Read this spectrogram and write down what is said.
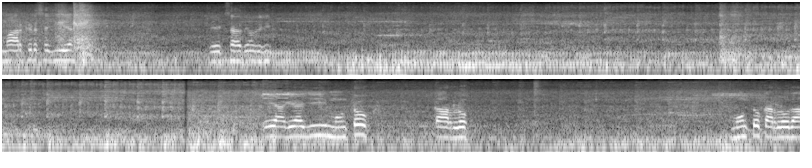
ਮਾਰਕੀਟ ਸਜੀ ਆ। ਦੇਖ ਸਕਦੇ ਹੋ ਤੁਸੀਂ। ਇਹ ਆ ਗਿਆ ਜੀ ਮੋਂਟੋ ਕਾਰਲੋ। ਮੋਂਟੋ ਕਾਰਲੋ ਦਾ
